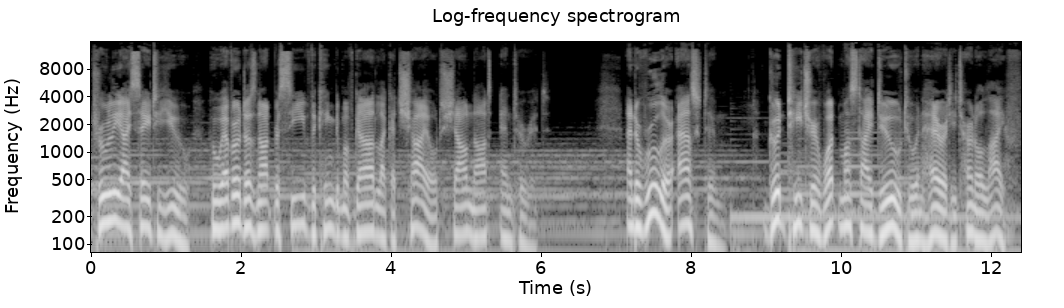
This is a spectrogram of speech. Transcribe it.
Truly I say to you, whoever does not receive the kingdom of God like a child shall not enter it. And a ruler asked him, Good teacher, what must I do to inherit eternal life?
